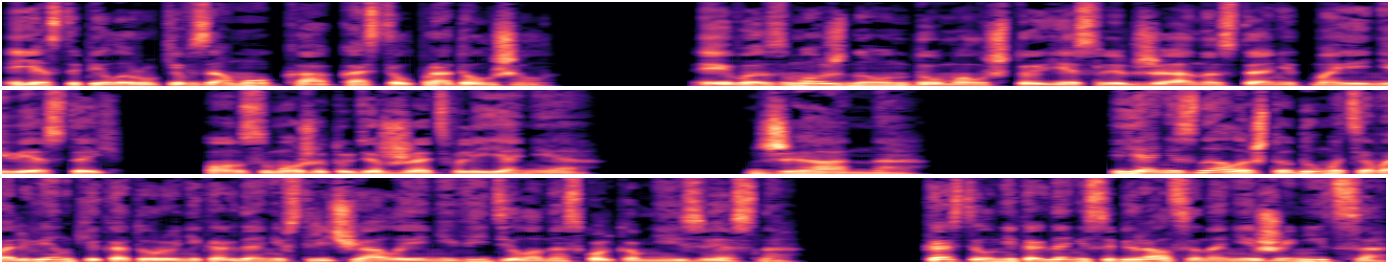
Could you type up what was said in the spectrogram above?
Я сцепила руки в замок, а Кастел продолжил. И, возможно, он думал, что если Джана станет моей невестой, он сможет удержать влияние. Джианна. Я не знала, что думать о Вольвенке, которую никогда не встречала и не видела, насколько мне известно. Кастел никогда не собирался на ней жениться,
